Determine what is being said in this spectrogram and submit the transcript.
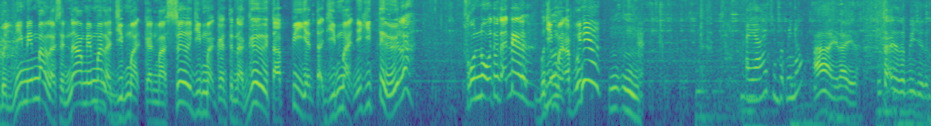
Beli memanglah senang, memanglah jimatkan masa, jimatkan tenaga. Tapi yang tak jimatnya kita lah. Seronok tu tak ada. Betul. Jimat apanya? Mm-mm. Ayah, jemput minum. Ah, yelah, yelah. Letak je atas meja tu.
